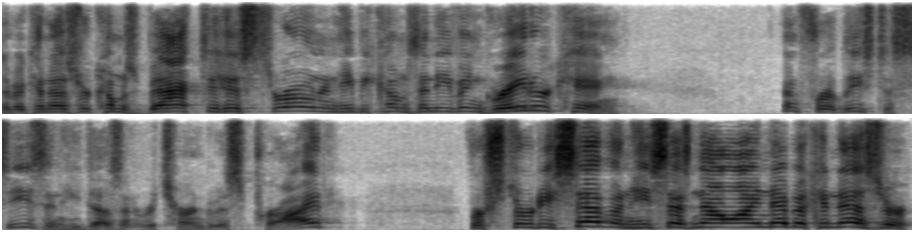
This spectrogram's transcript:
Nebuchadnezzar comes back to his throne, and he becomes an even greater king. And for at least a season, he doesn't return to his pride. Verse 37, he says, Now I, Nebuchadnezzar,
